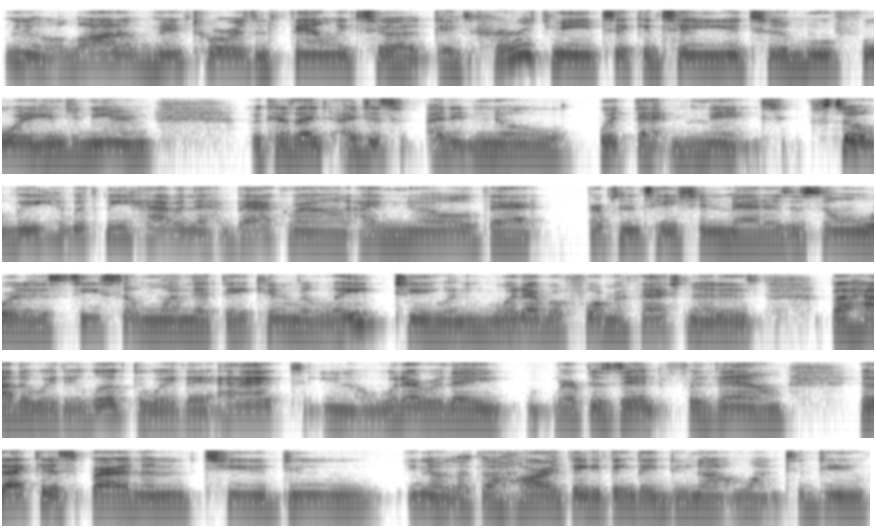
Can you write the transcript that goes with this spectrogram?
you know, a lot of mentors and family to encourage me to continue to move forward in engineering because I, I just I didn't know what that meant. So me with me having that background, I know that representation matters. If someone were to see someone that they can relate to in whatever form or fashion that is, but how the way they look, the way they act, you know, whatever they represent for them, that I can inspire them to do, you know, like the hard thing, the thing they do not want to do,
